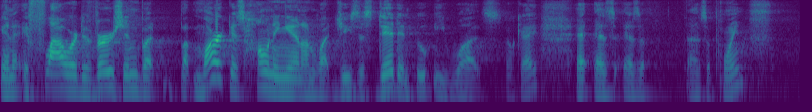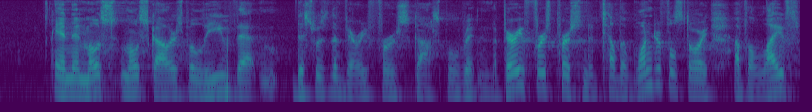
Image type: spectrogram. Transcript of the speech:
in a flowered version, but, but Mark is honing in on what Jesus did and who he was, okay, as, as, a, as a point. And then most, most scholars believe that this was the very first gospel written, the very first person to tell the wonderful story of the life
